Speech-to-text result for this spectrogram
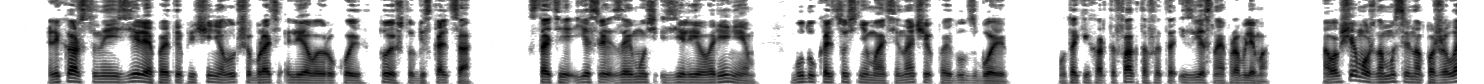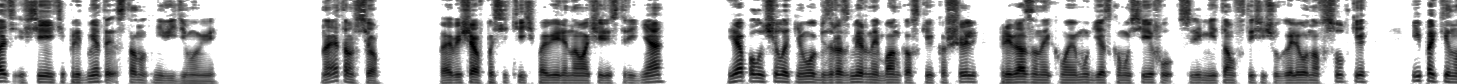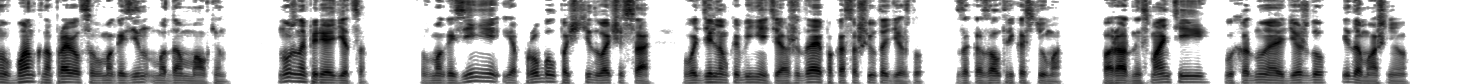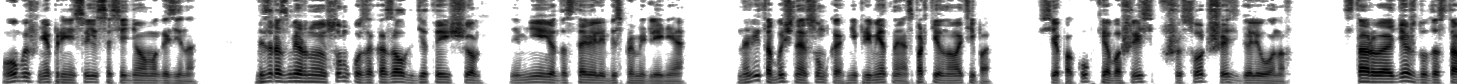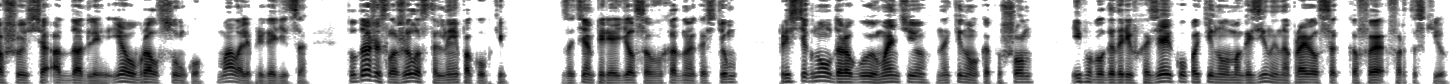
Лекарственные изделия по этой причине лучше брать левой рукой, той, что без кольца. Кстати, если займусь зельеварением, буду кольцо снимать, иначе пойдут сбои. У таких артефактов это известная проблема. А вообще можно мысленно пожелать, и все эти предметы станут невидимыми. На этом все. Пообещав посетить поверенного через три дня, я получил от него безразмерный банковский кошель, привязанный к моему детскому сейфу с лимитом в тысячу галеонов в сутки, и, покинув банк, направился в магазин «Мадам Малкин». Нужно переодеться. В магазине я пробыл почти два часа, в отдельном кабинете, ожидая, пока сошьют одежду. Заказал три костюма. Парадный с мантией, выходную одежду и домашнюю. Обувь мне принесли из соседнего магазина. Безразмерную сумку заказал где-то еще, и мне ее доставили без промедления. На вид обычная сумка, неприметная, спортивного типа. Все покупки обошлись в 606 галеонов. Старую одежду, доставшуюся от Дадли, я убрал в сумку, мало ли пригодится. Туда же сложил остальные покупки. Затем переоделся в выходной костюм, пристегнул дорогую мантию, накинул капюшон и, поблагодарив хозяйку, покинул магазин и направился к кафе «Фортескью».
